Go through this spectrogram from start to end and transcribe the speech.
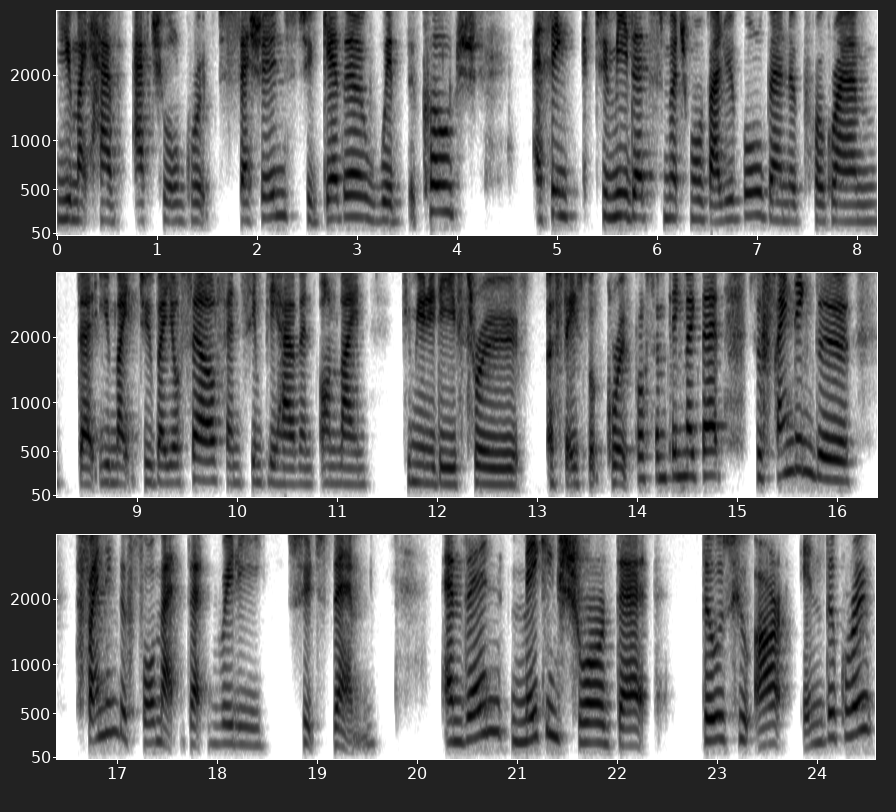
you might have actual group sessions together with the coach. I think to me that's much more valuable than a program that you might do by yourself and simply have an online community through a Facebook group or something like that. So finding the finding the format that really suits them and then making sure that those who are in the group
